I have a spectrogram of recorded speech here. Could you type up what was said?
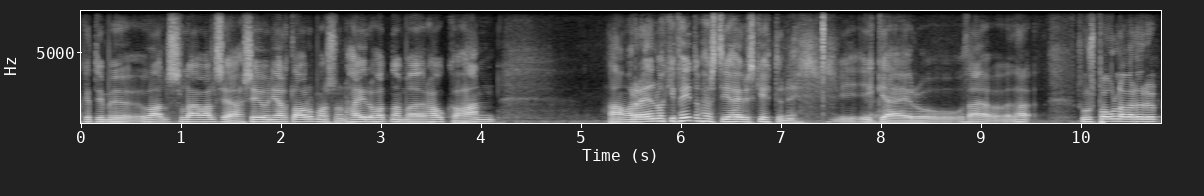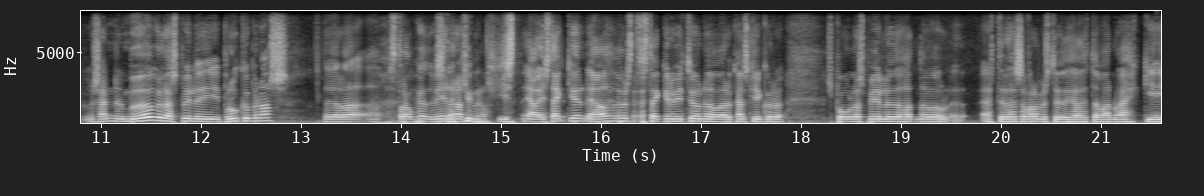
akademi Vals, Valsja, Sigun Jarl Ármannsson hægri hotnamaður Háká, hann hann var reyðin ekki feitum hesti í hægri skiptunni í, í gær og, og það, það svo spóla verður sennir mögulega að spila í brúköpunans þegar að strákættu í, já, í stekkjun, já, þú veist, stekkjunni í vítjónu og verður kannski einhver spóla spiluð eftir þessa framistöðu því að þetta var nú ekki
